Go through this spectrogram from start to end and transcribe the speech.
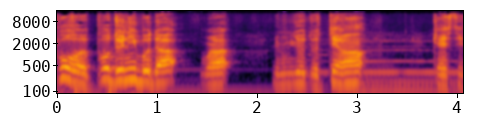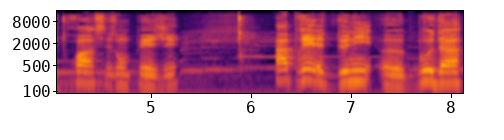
pour, pour Denis Boda, voilà le milieu de terrain qui est resté trois saisons au PSG. Après Denis euh, Boda,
